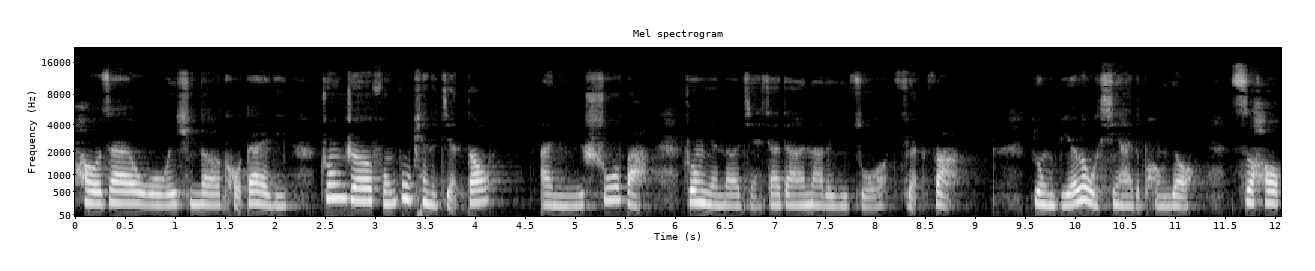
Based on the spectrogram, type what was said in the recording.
好在我围裙的口袋里装着缝布片的剪刀。安妮说罢，庄严地剪下戴安娜的一撮卷发。永别了，我心爱的朋友。此后，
